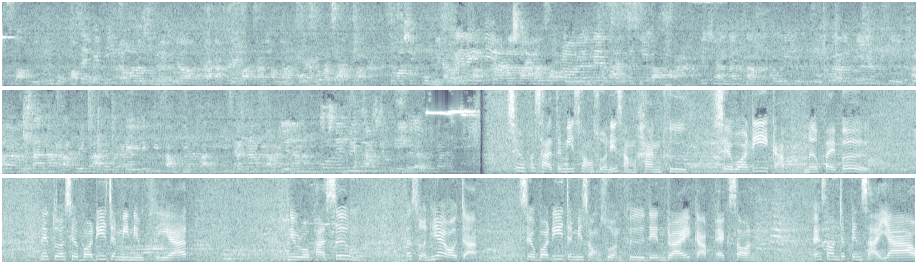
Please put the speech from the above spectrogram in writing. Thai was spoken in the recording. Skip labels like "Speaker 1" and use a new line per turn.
ศึกษาปีที่ 6 ครับผมจะมานำเสนอเรื่องการอธิบายการทำงานของเซลล์ประสาทค่ะ สมาชิกกลุ่มมีดังนี้ค่ะดิฉันนางสาวปูรินคณะวิทยาการค่ะ
ดิฉันนางสาวพัทวรีอยู่สุขเลขที่ 24 ค่ะดิฉันนางสาวเพชรพันธ์วันเตเลขที่ 30 ค่ะดิฉันนางสาวพีรันพงษ์เลขที่34
เซลล์ประสาทจะมี 2 ส่วนที่สำคัญคือเซลล์บอดี้กับเนิร์ฟไฟเบอร์ในตัวเซลล์บอดี้จะมีนิวเคลียสนิวโรพลาซึม และส่วนที่แยกออกจากเซลล์บอดี้จะมี 2 ส่วนคือเดนไดรต์กับแอ็กซอนแอ็กซอนจะเป็นสายยาว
